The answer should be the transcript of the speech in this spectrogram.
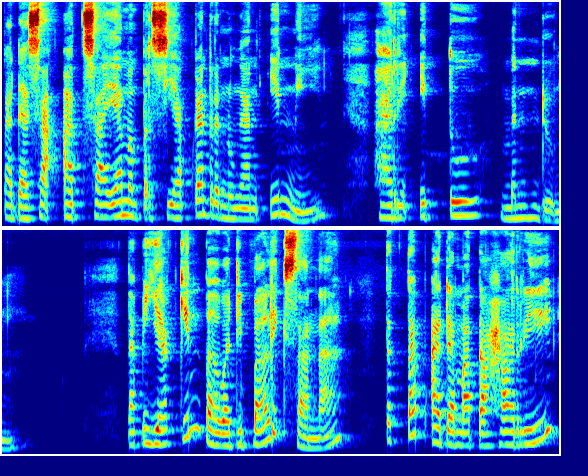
pada saat saya mempersiapkan renungan ini, hari itu mendung. Tapi yakin bahwa di balik sana tetap ada matahari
